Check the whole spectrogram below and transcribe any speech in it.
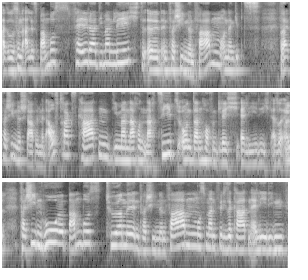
Also es sind alles Bambusfelder, die man legt, äh, in verschiedenen Farben. Und dann gibt es drei verschiedene Stapel mit Auftragskarten, die man nach und nach zieht und dann hoffentlich erledigt. Also äh, verschieden hohe Bambustürme in verschiedenen Farben muss man für diese Karten erledigen.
